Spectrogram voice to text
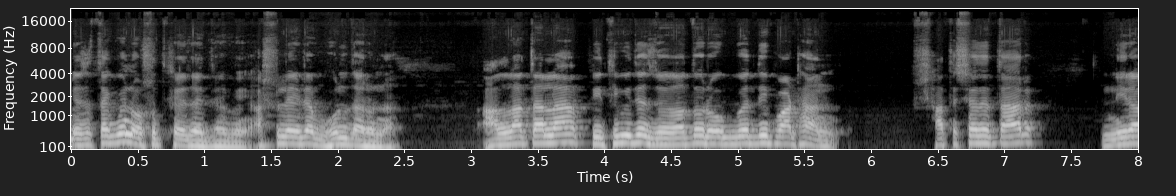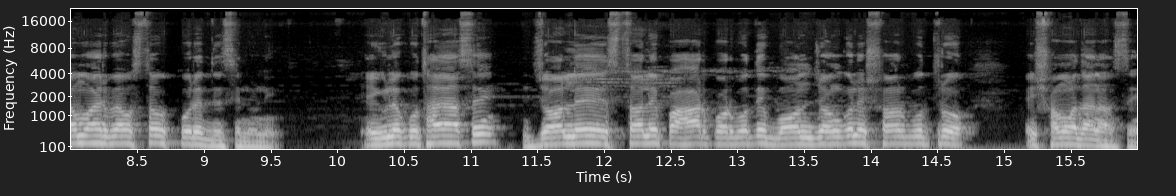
বেঁচে থাকবেন ওষুধ খেয়ে যেতে হবে। আসলে এটা ভুল ধারণা। আল্লাহ তালা পৃথিবীতে যত রোগ ব্যাধি পাঠান, সাথে সাথে তার নিরাময়ের ব্যবস্থাও করে দিয়েছেন উনি। এগুলো কোথায় আছে? জলে, স্থলে, পাহাড়, পর্বতে, বন, জঙ্গলে সর্বত্র এই সমাধান আছে।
